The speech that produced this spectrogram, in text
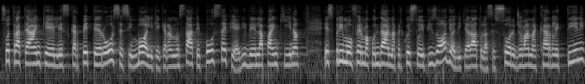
Sottratte anche le scarpette rosse simboliche che erano state poste ai piedi della panchina. Esprimo ferma condanna per questo episodio, ha dichiarato l'assessore Giovanna Carlettini,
